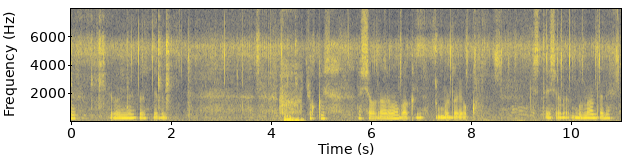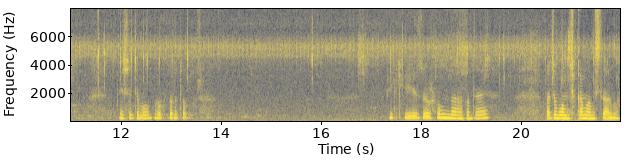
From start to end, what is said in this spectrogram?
Ev- Evimi özledim. Çok güzel. Eşyalarıma bakayım. Burada yok. İşte eşyalarım. Bunlar da ne? Neyse o blokları da Peki zırhım da aradı. Acaba onu çıkarmamışlar mı?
